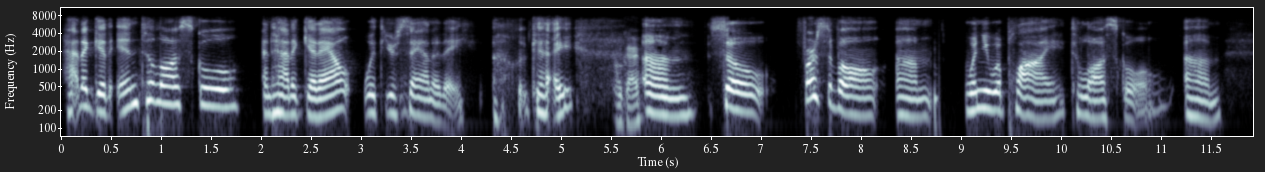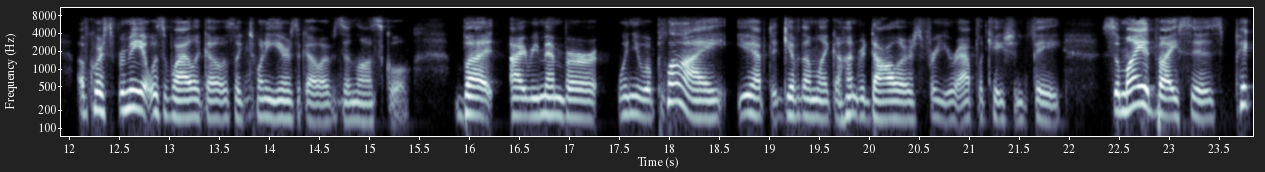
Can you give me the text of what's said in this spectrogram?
How to get into law school and how to get out with your sanity. Okay. Okay. Um, so first of all, um, when you apply to law school, um, of course, for me, it was a while ago. It was like 20 years ago. I was in law school, but I remember when you apply, you have to give them like a hundred dollars for your application fee. So my advice is pick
